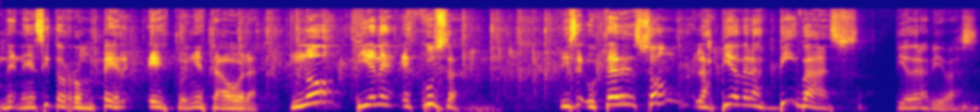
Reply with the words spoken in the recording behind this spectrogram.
necesito romper esto en esta hora. No tienes excusa. Dice, ustedes son las piedras vivas, piedras vivas.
